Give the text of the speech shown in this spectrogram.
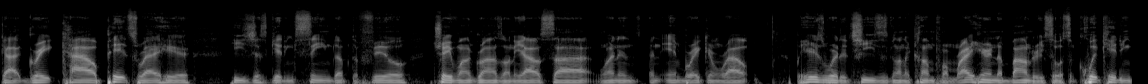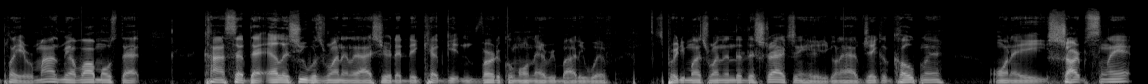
Got great Kyle Pitts right here. He's just getting seamed up the field. Trevon Grimes on the outside, running an in breaking route. But here's where the cheese is going to come from, right here in the boundary. So it's a quick hitting play. It reminds me of almost that concept that LSU was running last year that they kept getting vertical on everybody with. It's pretty much running the distraction here. You're going to have Jacob Copeland on a sharp slant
